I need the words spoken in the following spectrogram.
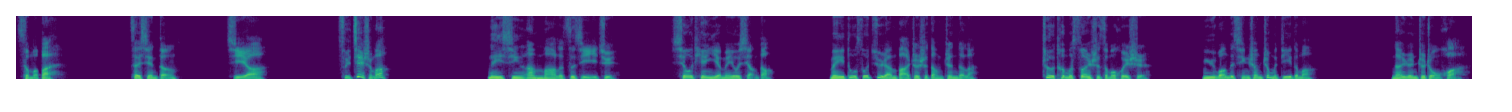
怎么办？在线等？急啊！嘴贱什么？”内心暗骂了自己一句。萧天也没有想到。美杜莎居然把这事当真的了，这他妈算是怎么回事？女王的情商这么低的吗？男人这种话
